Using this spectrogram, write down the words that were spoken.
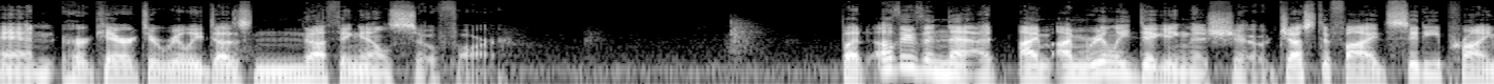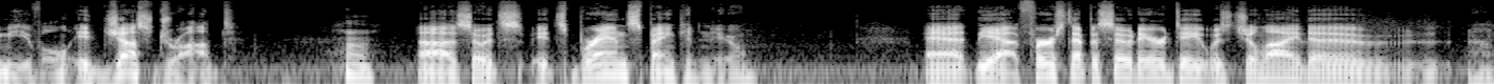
And her character really does nothing else so far. But other than that, I'm I'm really digging this show. Justified City Primeval. It just dropped. Uh, so it's it's brand spanking new. And yeah, first episode air date was July the oh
